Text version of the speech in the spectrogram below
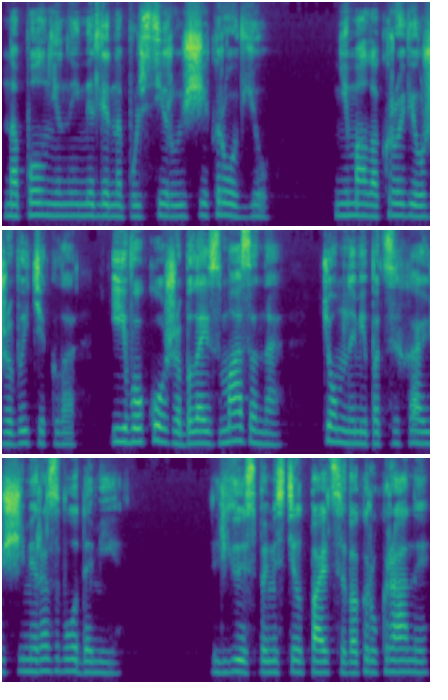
наполненный медленно пульсирующей кровью. Немало крови уже вытекло, и его кожа была измазана темными подсыхающими разводами. Льюис поместил пальцы вокруг раны,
